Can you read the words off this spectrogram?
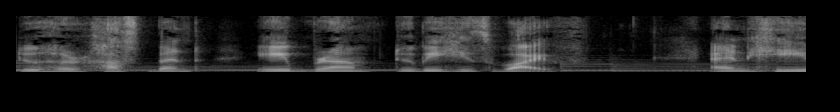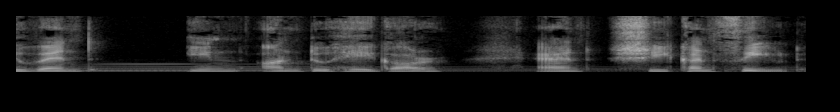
to her husband Abram to be his wife. And he went in unto Hagar, and she conceived.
